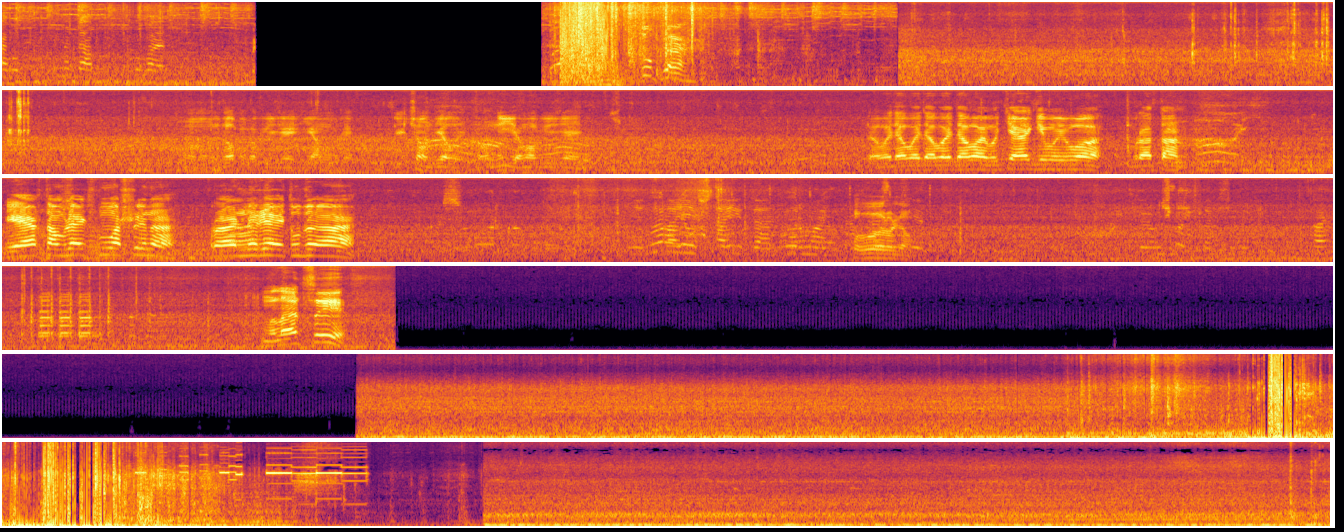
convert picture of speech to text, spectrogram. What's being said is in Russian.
Такая вот иногда бывает. Сука! Как яму, блядь. Или что он делает? Он не яму объезжает. Давай, давай, давай, давай, вытягивай его, братан. Эх, там, блядь, машина. Правильно ныряй туда. Вырулил, стоит, да, нормально. Вырулил. Молодцы.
